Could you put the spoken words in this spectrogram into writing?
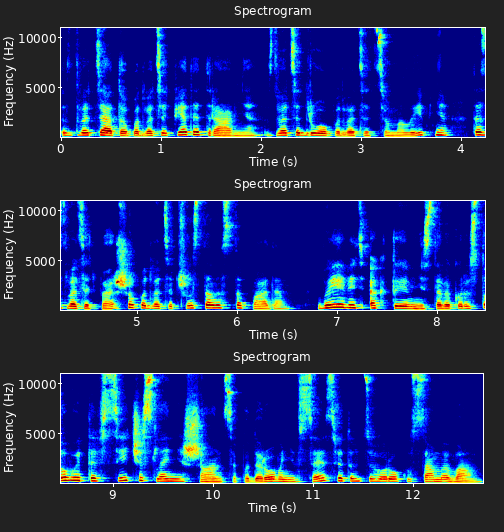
з 20 по 25 травня, з 22 по 27 липня та з 21 по 26 листопада. Виявіть активність та використовуйте всі численні шанси, подаровані Всесвітом цього року саме вам.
